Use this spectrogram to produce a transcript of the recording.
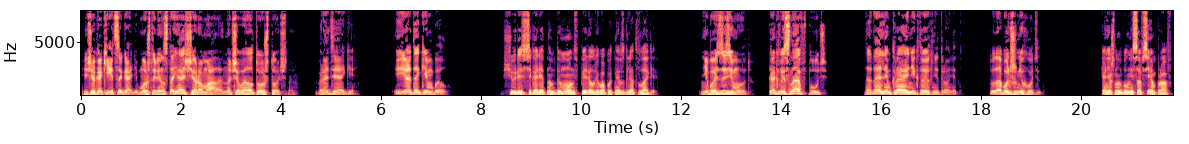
Еще какие цыгане, может, и не настоящие ромалы, но чевело-то уж точно. Бродяги. И я таким был». Щурясь в сигаретном дыму, он вперил любопытный взгляд в лагерь. «Небось, зазимуют. Как весна, в путь. На дальнем крае никто их не тронет. Туда больше не ходит». Конечно, он был не совсем прав.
